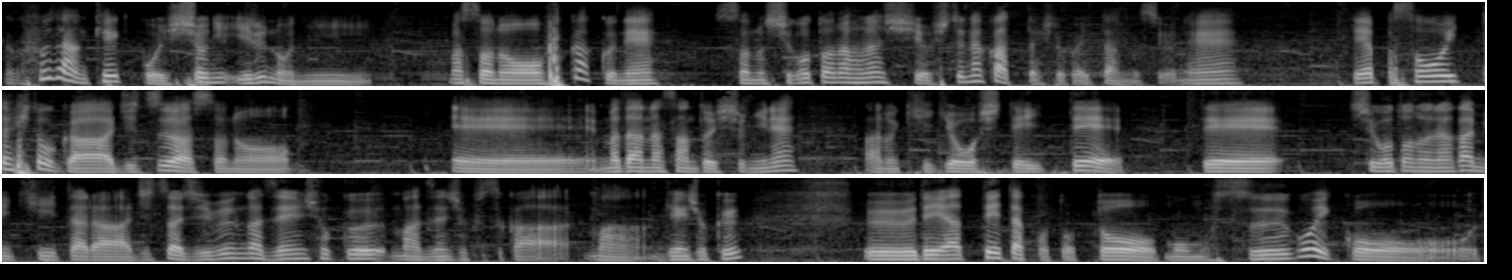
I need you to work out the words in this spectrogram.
普段結構一緒にいるのに、まあ、その深くねその仕事の話をしてなかった人がいたんですよね。でやっぱそういった人が実はその、えーまあ、旦那さんと一緒にねあの起業していてで仕事の中身聞いたら実は自分が前職まあ前職とかまあ現職でやっていたことともうすごいこう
